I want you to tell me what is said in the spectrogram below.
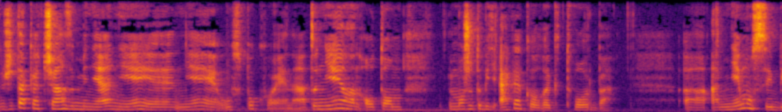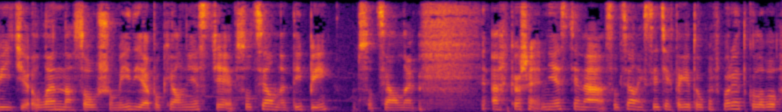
že taká časť mňa nie je, nie je uspokojená. A to nie je len o tom, môže to byť akákoľvek tvorba a, nemusí byť len na social media, pokiaľ nie ste sociálne typy, sociálne, akože nie ste na sociálnych sieťach, tak je to úplne v poriadku, lebo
